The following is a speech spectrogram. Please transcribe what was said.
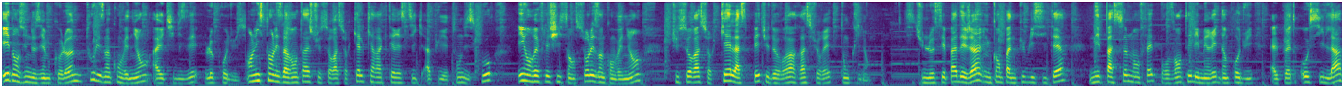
et dans une deuxième colonne tous les inconvénients à utiliser le produit. En listant les avantages, tu sauras sur quelles caractéristiques appuyer ton discours et en réfléchissant sur les inconvénients, tu sauras sur quel aspect tu devras rassurer ton client. Si tu ne le sais pas déjà, une campagne publicitaire n'est pas seulement faite pour vanter les mérites d'un produit, elle peut être aussi là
